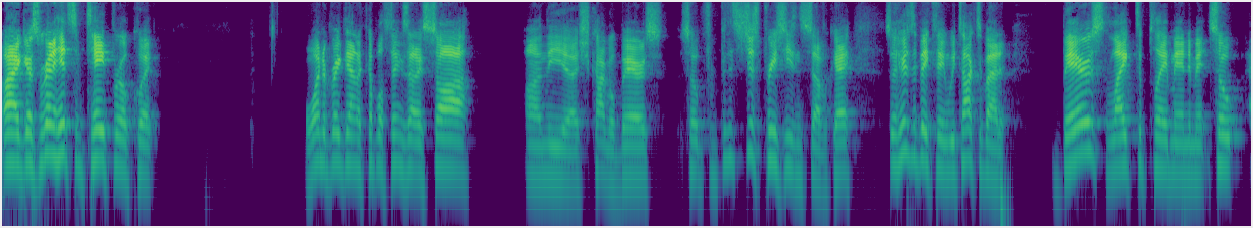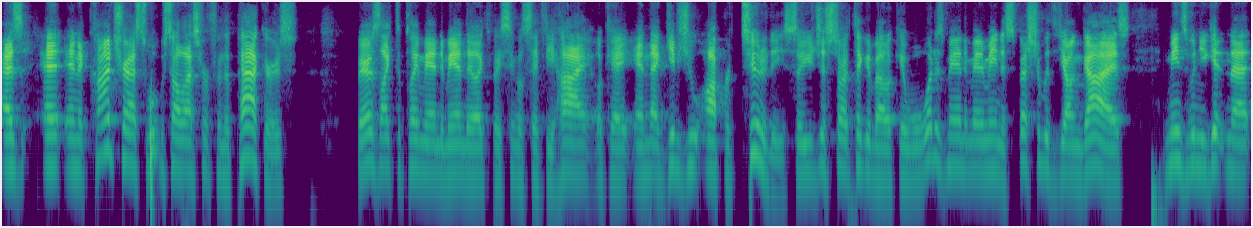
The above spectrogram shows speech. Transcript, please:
right, guys. We're gonna hit some tape real quick. I want to break down a couple things that I saw on the uh, Chicago Bears. So for, this is just preseason stuff, okay? So here's the big thing. We talked about it. Bears like to play man to man. So as in a contrast to what we saw last year from the Packers, Bears like to play man to man. They like to play single safety high. Okay. And that gives you opportunities. So you just start thinking about, okay, well, what does man to man mean? Especially with young guys. It means when you get in that,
